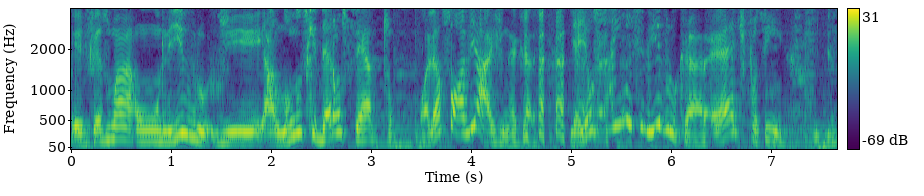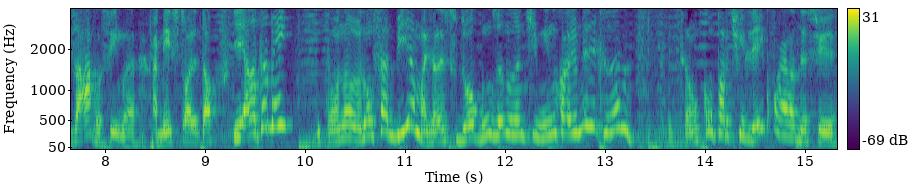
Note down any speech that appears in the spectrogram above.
ele fez uma, um livro de alunos que deram certo. Olha só a viagem, né, cara? E aí eu saí nesse livro, cara. É, tipo assim, bizarro, assim, a minha história e tal. E ela também. Então eu não, eu não sabia, mas ela estudou alguns anos antes de mim no colégio americano. Então compartilhei com ela desse,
